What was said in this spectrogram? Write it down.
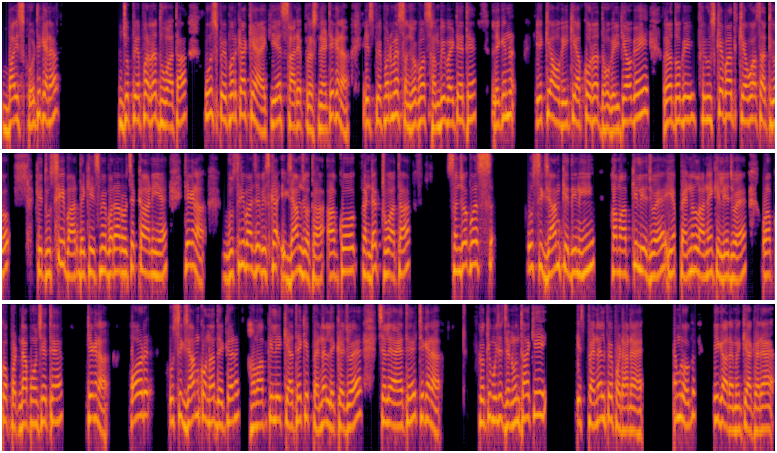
बाईस को, ठीक है ना? जो पेपर रद्द हुआ था, उस पेपर का क्या है कि ये सारे प्रश्न है, ठीक है ना? इस पेपर में संजोगवश हम भी बैठे थे, लेकिन ये क्या हो गई कि आपको रद्द हो गई, क्या हो गई? रद्द हो गई। फिर उसके बाद क्या हुआ साथियों कि दूसरी बार, देखिए इसमें बड़ा रोचक कहानी है, ठीक है ना? दूसरी बार जब इसका एग्ज़ाम जो था, आपको कंडक्ट हुआ था संजोगवश उस एग्ज़ाम के दिन ही हम आपके लिए जो है, ये पैनल लाने के लिए जो है, वो आपको पटना पहुँचे थे, ठीक है ना? और उस एग्ज़ाम को ना देकर हम आपके लिए क्या थे कि पैनल लेकर जो है, चले आए थे, ठीक है ना? क्योंकि मुझे जनून था कि इस पैनल पे पढ़ाना है। हम लोग ग्यारह में क्या कर? रहे हैं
